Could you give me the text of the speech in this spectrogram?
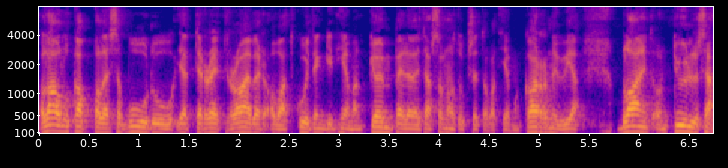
Laulukappaleessa Voodoo ja The Red Driver ovat kuitenkin hieman kömpelöitä, sanotukset ovat hieman karmivia. Blind on tylsä,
